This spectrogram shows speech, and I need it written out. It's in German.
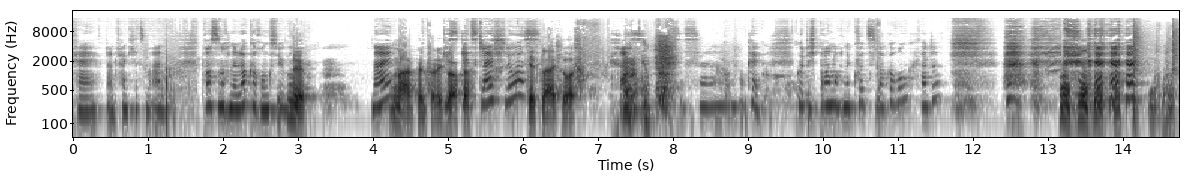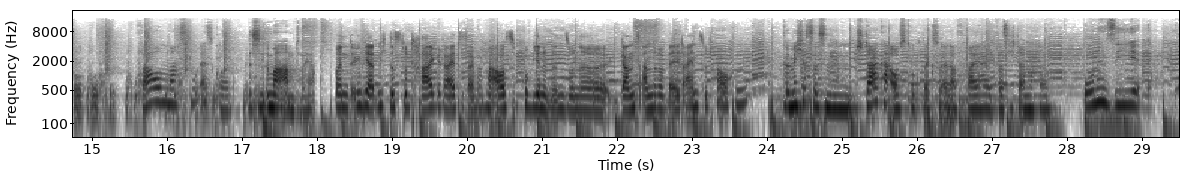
Okay, dann fange ich jetzt mal an. Brauchst du noch eine Lockerungsübung? Nö. Nein? Nein, bin völlig Geht's, locker. geht's gleich los? Geht gleich los. Krass. Das ist, äh, okay, gut, ich brauche noch eine kurze Lockerung. Warte. Warum machst du Escort? Es sind immer Abenteuer. Und irgendwie hat mich das total gereizt, es einfach mal auszuprobieren und in so eine ganz andere Welt einzutauchen. Für mich ist das ein starker Ausdruck sexueller Freiheit, was ich da mache. Ohne sie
